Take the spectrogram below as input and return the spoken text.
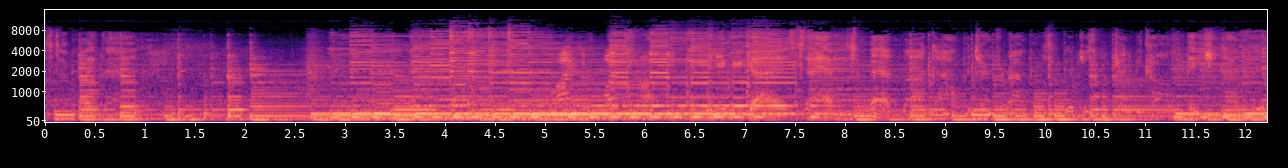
stuff like that. If any of you guys having some bad luck, I hope it turns around for some good. Just try to be calm and patient. Have a good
